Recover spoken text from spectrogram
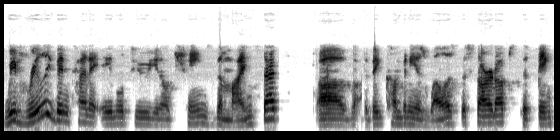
we've really been kind of able to, you know, change the mindset of the big company as well as the startups to think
